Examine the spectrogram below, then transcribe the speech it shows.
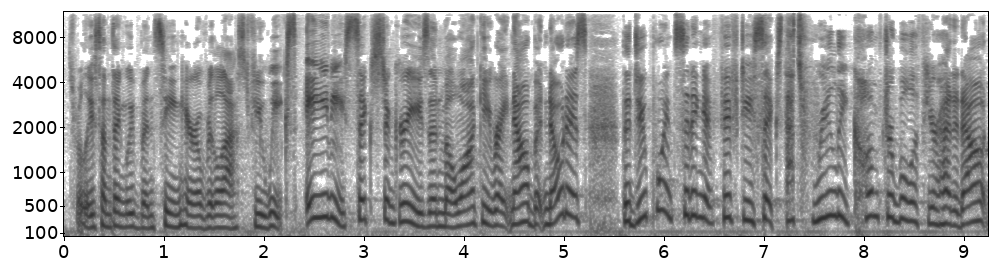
It's really something we've been seeing here over the last few weeks. 86 degrees in Milwaukee right now, but notice the dew point sitting at 56. That's really comfortable if you're headed out.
